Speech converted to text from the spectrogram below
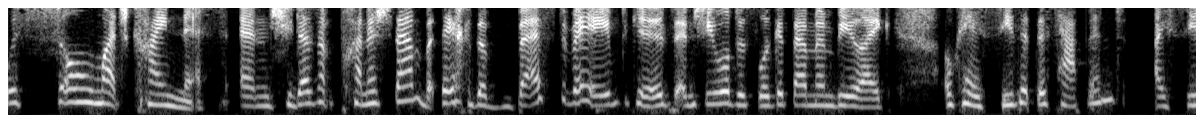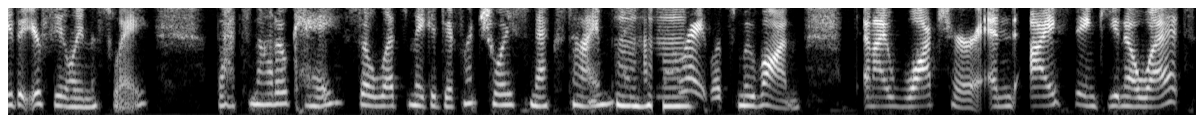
with so much kindness and she doesn't punish them, but they are the best behaved kids. And she will just look at them and be like, okay, see that this happened. I see that you're feeling this way. That's not okay. So let's make a different choice next time. Mm-hmm. All right, let's move on. And I watch her and I think, you know what?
